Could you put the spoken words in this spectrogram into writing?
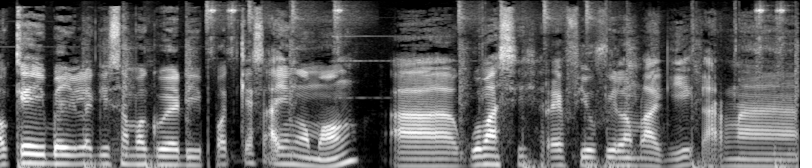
Oke, balik lagi sama gue di podcast Ayo Ngomong. Uh, gue masih review film lagi karena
